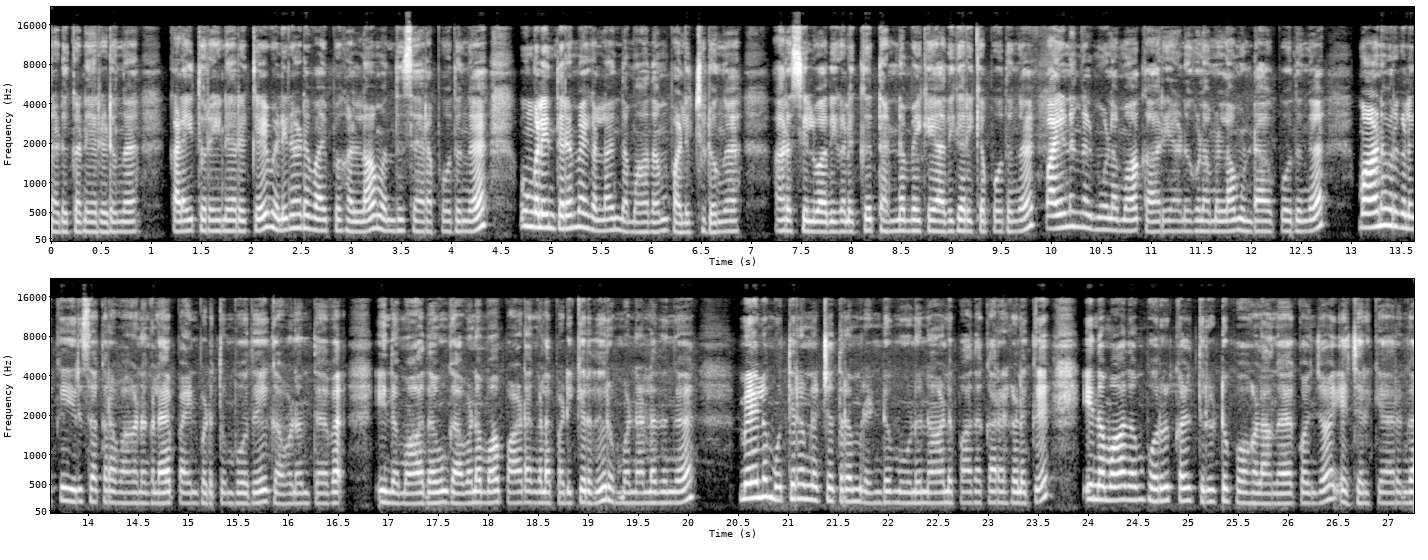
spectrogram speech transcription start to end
தடுக்க நேரிடுங்க. கலைத்துறையினருக்கு வெளிநாடு வாய்ப்புகள்லாம் வந்து சேரப்போதுங்க உங்களின் திறமைகள்லாம் இந்த மாதம் பழிச்சிடுங்க. அரசியல்வாதிகளுக்கு தன்னம்பிக்கை அதிகரிக்க போதுங்க பயணங்கள் மூலமாக காரிய அனுகூலமெல்லாம் உண்டாக போதுங்க மாணவர்களுக்கு இருசக்கர வாகனங்களை பயன்படுத்தும் போது கவனம் தேவை. இந்த மாதம் கவனமாக பாடங்களை படிக்கிறது ரொம்ப நல்லதுங்க. மேலும் உத்திரம் நட்சத்திரம் ரெண்டு மூணு நாலு பாதக்காரர்களுக்கு இந்த மாதம் பொருட்கள் திருட்டு போகலாங்க. கொஞ்சம் எச்சரிக்கையாக இருங்க.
